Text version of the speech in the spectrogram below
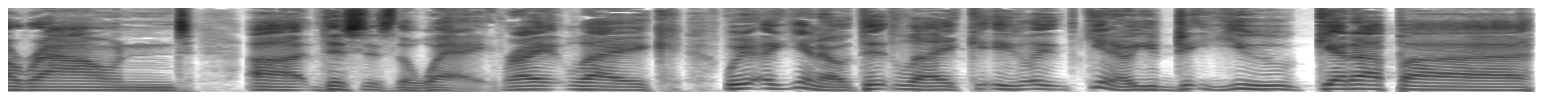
around uh, this is the way, right? Like we you know th- like you know you you get up uh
